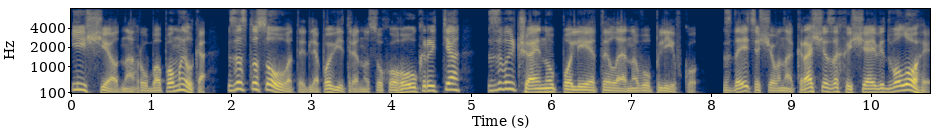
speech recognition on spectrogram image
І ще одна груба помилка застосовувати для повітряно-сухого укриття звичайну поліетиленову плівку. Здається, що вона краще захищає від вологи,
